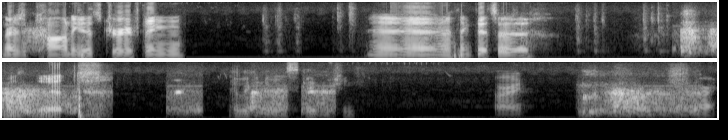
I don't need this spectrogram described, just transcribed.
there's a Connie that's drifting. Uh, I think that's a. What is that? Hey, we can do an escape mission. All right. Alright.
